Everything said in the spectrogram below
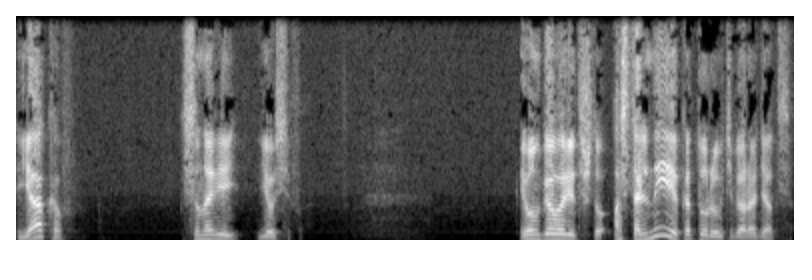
Яков сыновей Иосифа. И он говорит, что остальные, которые у тебя родятся,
